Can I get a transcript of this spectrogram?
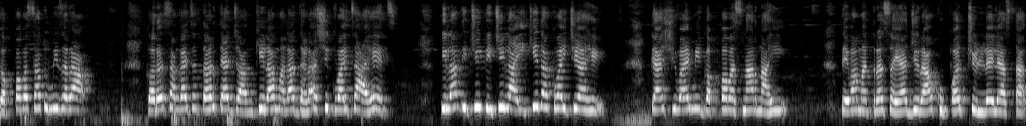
गप्पा बसा तुम्ही जरा. खरं सांगायचं तर त्या जानकीला मला धडा शिकवायचा आहेच. तिला तिची तिची लायकी दाखवायची आहे. त्याशिवाय मी गप्प बसणार नाही. तेव्हा मात्र सयाजीराव खूपच चिडलेले असतात.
